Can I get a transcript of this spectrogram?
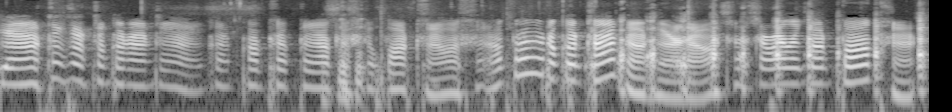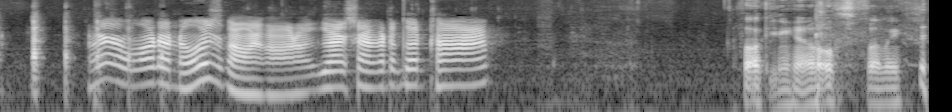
Yeah, I think that's a good idea. You can come pick me up if you want to. I'm having a good time down here, though. It's, it's a really good pub here. There's a lot of noise going on. Are you guys having a good time? Fucking hell, it's funny.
